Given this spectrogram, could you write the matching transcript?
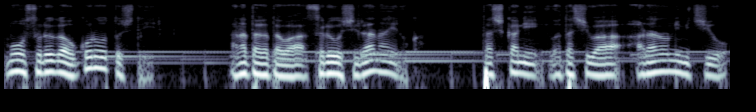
もうそれが起ころうとしている。あなた方はそれを知らないのか確かに私は荒野に道を、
